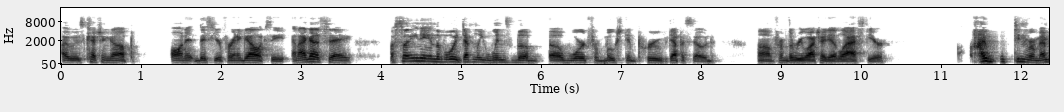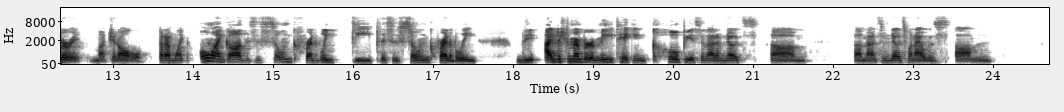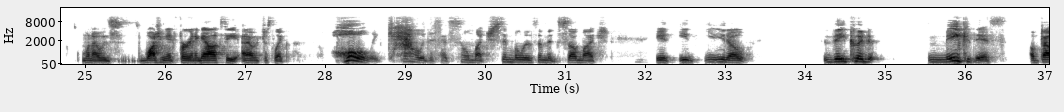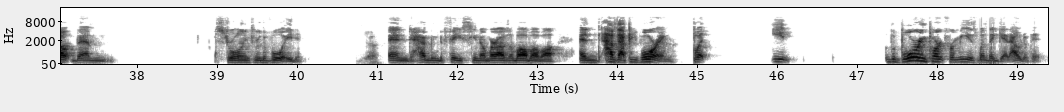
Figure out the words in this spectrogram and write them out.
I was catching up on it this year for In a Galaxy, and I gotta say, A Sunny Day in the Void definitely wins the uh, award for most improved episode um, from the rewatch I did last year. I didn't remember it much at all, but I'm like, oh my god, this is so incredibly deep. This is so incredibly. The I just remember me taking copious amount of notes, um, amounts of notes when I was um, when I was watching it for In a Galaxy, and I was just like, holy cow, this has so much symbolism. It's so much. It it you know, they could make this about them strolling through the void Yeah. and having to face, you know, Miraz and blah blah blah, and have that be boring. But it, the boring part for me is when they get out of it.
